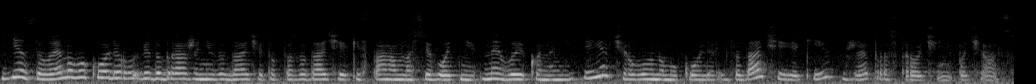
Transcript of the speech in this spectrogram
Є зеленого кольору відображені задачі, тобто задачі, які станом на сьогодні не виконані, і є в червоному кольорі задачі, які вже прострочені по часу.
